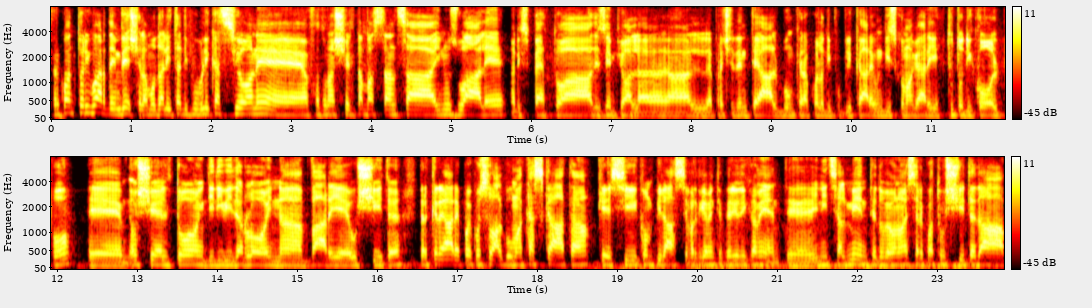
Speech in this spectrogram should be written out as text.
Per quanto riguarda invece la modalità di pubblicazione, eh, ho fatto una scelta abbastanza inusuale rispetto a, ad esempio al, al precedente album, che era quello di pubblicare un disco magari tutto di colpo. Ho scelto di dividerlo in eh, varie uscite per creare poi questo album a cascata che si compilasse praticamente periodicamente. Inizialmente dovevano essere quattro uscite da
